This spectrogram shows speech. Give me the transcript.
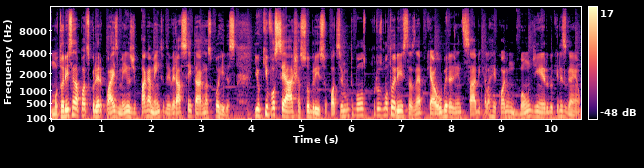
O motorista ainda pode escolher quais meios de pagamento deverá aceitar nas corridas. E o que você acha sobre isso? Pode ser muito bom para os motoristas, né? Porque a Uber a gente sabe que ela recolhe um bom dinheiro do que eles ganham.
